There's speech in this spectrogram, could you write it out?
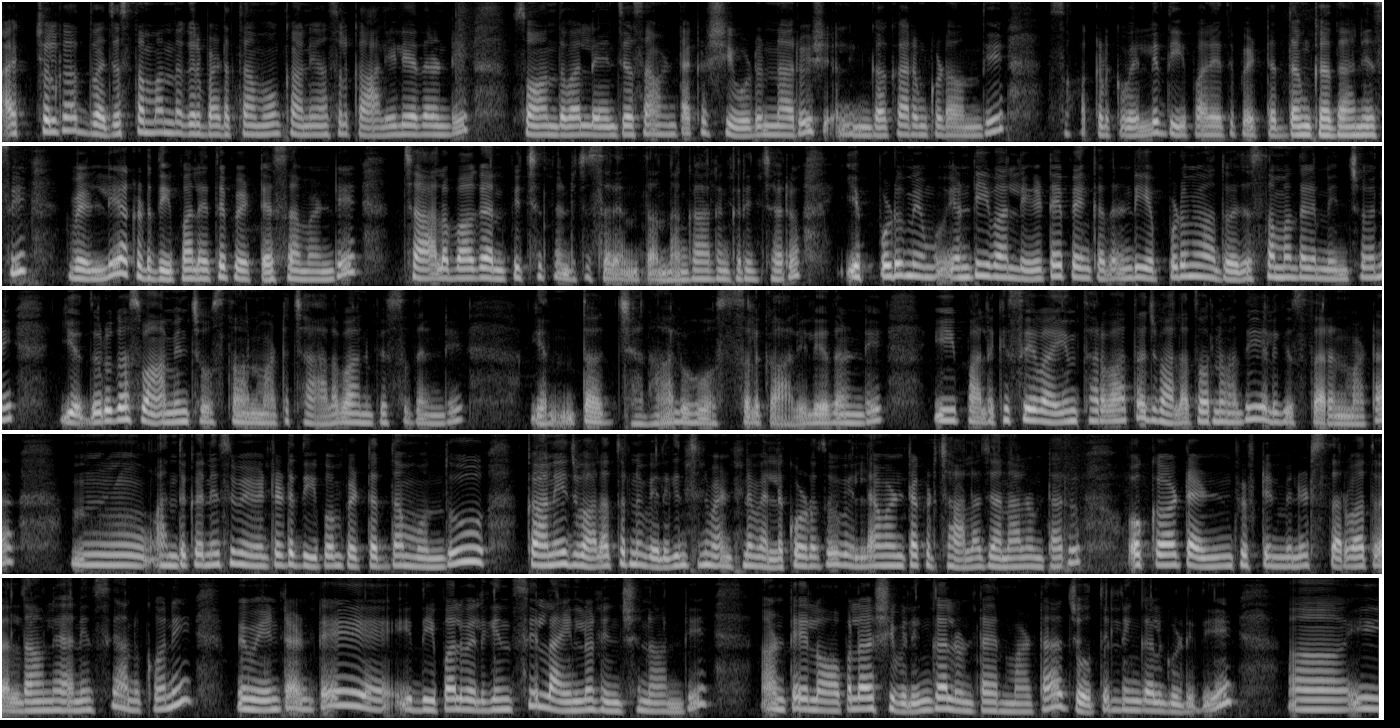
యాక్చువల్‌గా ధ్వజస్తంభం దగ్గర పెడతాము. కానీ అసలు ఖాళీ లేదండి. సో, అందువల్ల ఏం చేసామంటే అక్కడ శివుడు ఉన్నారు లింగాకారం కూడా ఉంది. సో, అక్కడికి వెళ్ళి దీపాలు అయితే పెట్టేద్దాం కదా అనేసి వెళ్ళి అక్కడ దీపాలు అయితే పెట్టేసామండి. చాలా బాగా అనిపించిందండి. చూసారు ఎంత అందంగా అలంకరించారో. ఎప్పుడు మేము అంటే ఇవాళ లేట్ అయిపోయాం కదండి ఎప్పుడు మేము ఆ ధ్వజస్తంభం దగ్గర నించొని ఎదురుగా స్వామిని చూస్తాం అనమాట. చాలా బా అండి ఎంత జనాలు అస్సలు ఖాళీ లేదండి. ఈ పలకి సేవ అయిన తర్వాత జ్వాలాతోరణం అది వెలిగిస్తారనమాట. అందుకనేసి మేము ఏంటంటే దీపం పెట్టేద్దాం ముందు కానీ జ్వాలతోరణం వెలిగించిన వెంటనే వెళ్ళకూడదు. వెళ్ళామంటే అక్కడ చాలా జనాలు ఉంటారు. ఒక టెన్ ఫిఫ్టీన్ మినిట్స్ తర్వాత వెళ్దాంలే అనేసి అనుకొని మేము ఏంటంటే ఈ దీపాలు వెలిగించి లైన్లో నించున్నాం అండి అంటే లోపల శివలింగాలు ఉంటాయన్నమాట జ్యోతిర్లింగాల గుడిది. ఈ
